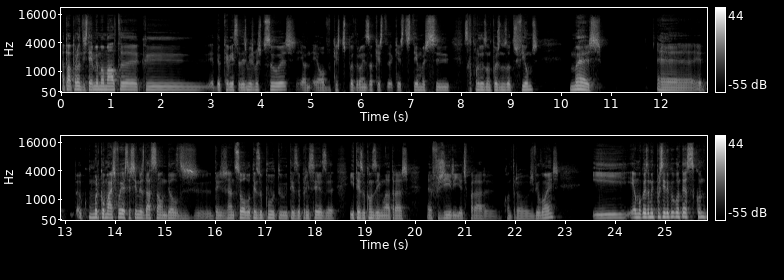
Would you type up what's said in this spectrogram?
Apá, pronto, isto é a mesma malta que é da cabeça das mesmas pessoas. É, é óbvio que estes padrões ou que, este, que estes temas se, se reproduzam depois nos outros filmes. mas eh, o que me marcou mais foi estas cenas de ação deles. eh, Tens Han Solo, tens o puto, tens a princesa e tens o cãozinho lá atrás a fugir e a disparar eh, contra os vilões. E é uma coisa muito parecida com o que acontece com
